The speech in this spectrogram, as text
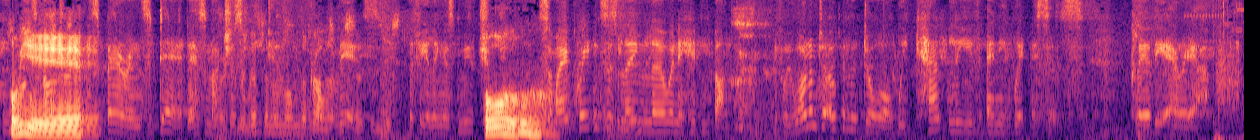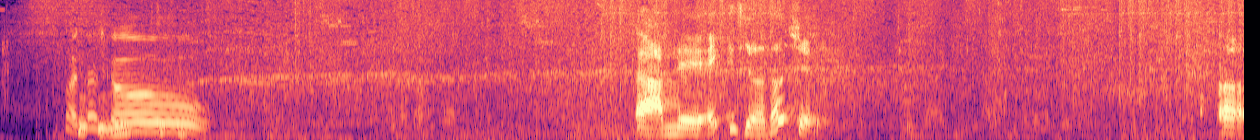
he Oh, yeah. Barons dead as much ik as we do. Problem is, dus. the feeling is mutual. Oeh. So my acquaintance is laying low in a hidden bunker. If we want him to open the door, we can't leave any witnesses. Clear the area. Right, let's go. Ah nee, echt niet dat dansje. Ah,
